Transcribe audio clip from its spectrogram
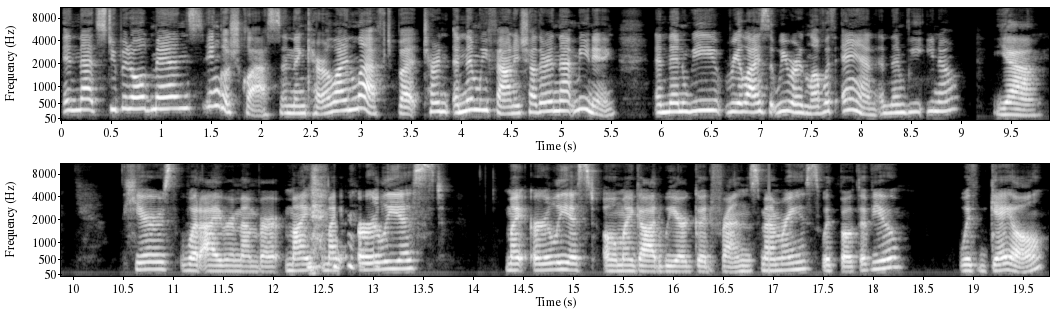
in that stupid old man's English class, and then Caroline left, but turned, and then we found each other in that meeting. And then we realized that we were in love with Anne. And then we, you know, Yeah. Here's what I remember. My my earliest my earliest oh my god, we are good friends memories with both of you. With Gail,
